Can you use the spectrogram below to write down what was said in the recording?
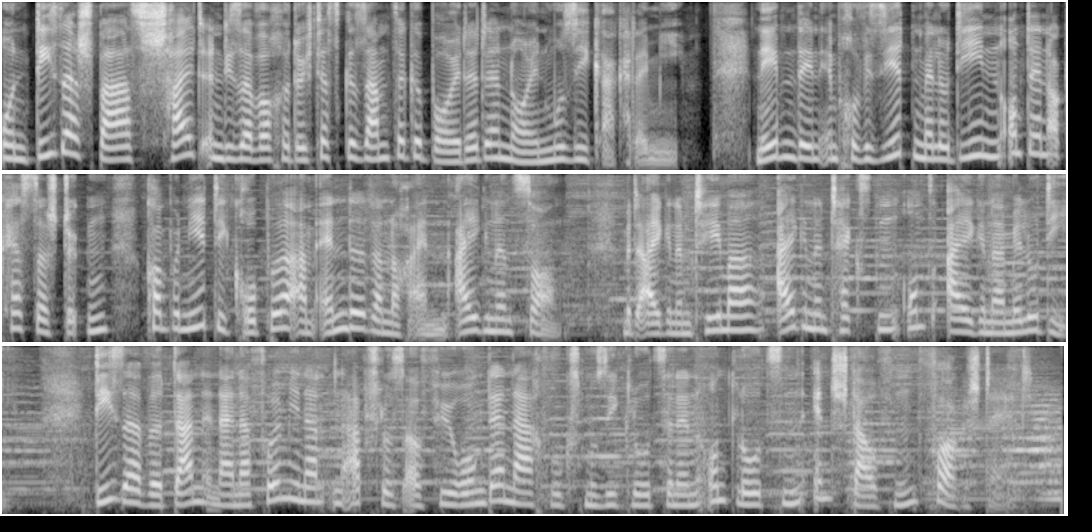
Und dieser Spaß schallt in dieser Woche durch das gesamte Gebäude der neuen Musikakademie. Neben den improvisierten Melodien und den Orchesterstücken komponiert die Gruppe am Ende dann noch einen eigenen Song. Mit eigenem Thema, eigenen Texten und eigener Melodie. Dieser wird dann in einer fulminanten Abschlussaufführung der Nachwuchsmusiklotsinnen und Lotsen in Staufen vorgestellt.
